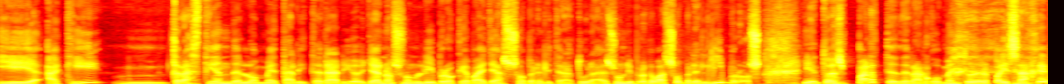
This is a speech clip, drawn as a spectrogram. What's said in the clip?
y aquí mm, trasciende lo metaliterario, ya no es un libro que vaya sobre literatura, es un libro que va sobre libros. Y entonces parte del argumento del paisaje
